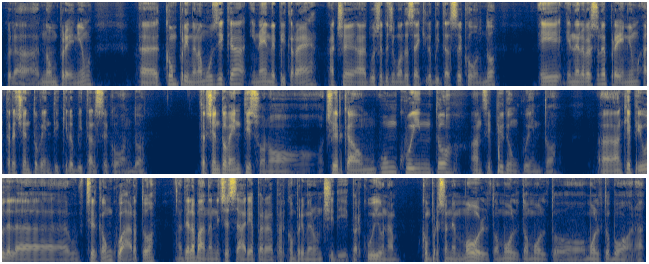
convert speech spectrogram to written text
quella non premium, eh, comprime la musica in MP3 a 256 kbit al secondo e, nella versione premium a 320 kbit al secondo. 320 sono circa un, un quinto, anzi più di un quinto, eh, anche più del circa un quarto della banda necessaria per, per comprimere un CD, per cui una compressione molto molto molto molto buona.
